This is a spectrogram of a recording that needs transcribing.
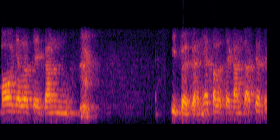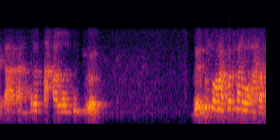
mau menyelesaikan ibadahnya selesaikan saja sekarang terus tak kalau kubro. Gue itu sahabat kan orang Arab,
